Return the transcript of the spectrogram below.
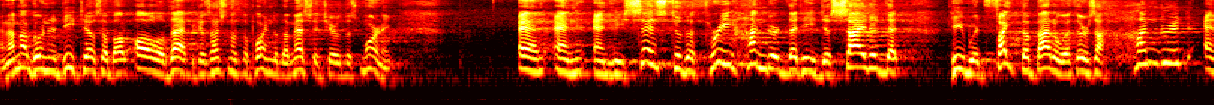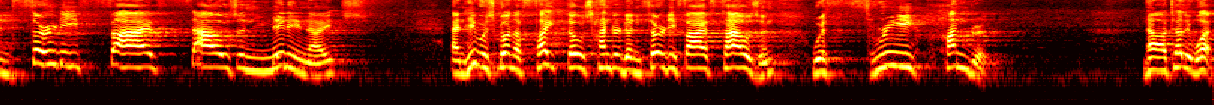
And I'm not going into details about all of that because that's not the point of the message here this morning. And, and, and he says to the 300 that he decided that he would fight the battle with, there's 135,000 Midianites, and he was going to fight those 135,000 with 300. Now, I'll tell you what,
